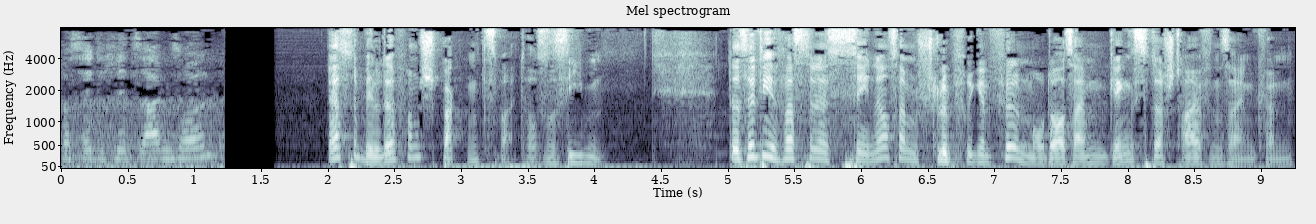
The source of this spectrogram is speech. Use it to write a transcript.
Was hätte ich jetzt sagen sollen? Erste Bilder vom Spacken 2007. Das hätte hier fast eine Szene aus einem schlüpfrigen Film oder aus einem Gangsterstreifen sein können.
